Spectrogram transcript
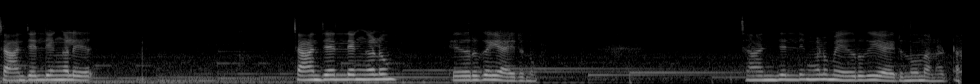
ചാഞ്ചല്യങ്ങൾ ചാഞ്ചല്യങ്ങളും ഏറുകയായിരുന്നു. ചാഞ്ചല്യങ്ങളും ഏറുകയായിരുന്നു എന്നാണ് കേട്ടോ.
